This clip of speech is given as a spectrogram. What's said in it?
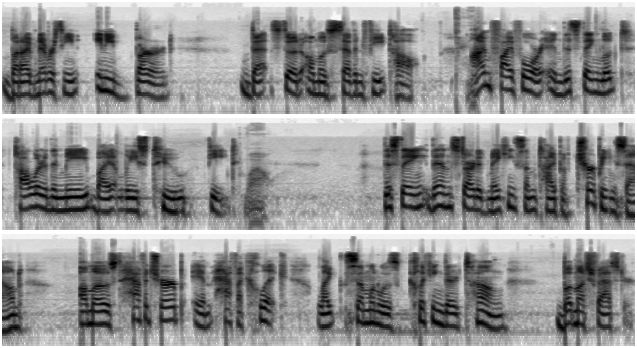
but I've never seen any bird that stood almost seven feet tall. I'm 5'4, and this thing looked taller than me by at least two feet. Wow. This thing then started making some type of chirping sound, almost half a chirp and half a click, like someone was clicking their tongue, but much faster.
